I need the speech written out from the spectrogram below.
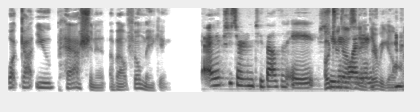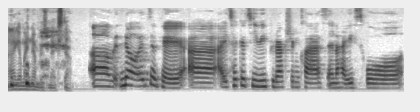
What got you passionate about filmmaking? I actually started in 2008. Oh, 2008. Weddings. There we go. I got my numbers mixed up. Um, no, it's okay. Uh, I took a TV production class in high school,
